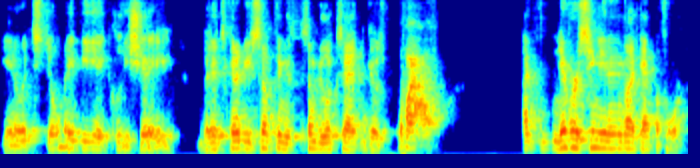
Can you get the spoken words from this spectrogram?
you know, it still may be a cliche, but it's going to be something that somebody looks at and goes, "Wow, I've never seen anything like that before."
